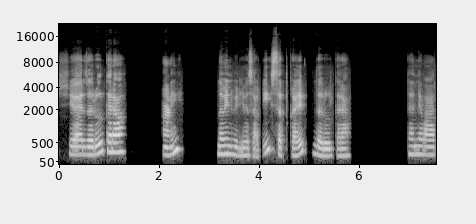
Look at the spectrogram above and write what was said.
शेअर ज़रूर करा आणि नवीन व्हिडिओसाठी सबस्क्राईब जरूर करा. धन्यवाद.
